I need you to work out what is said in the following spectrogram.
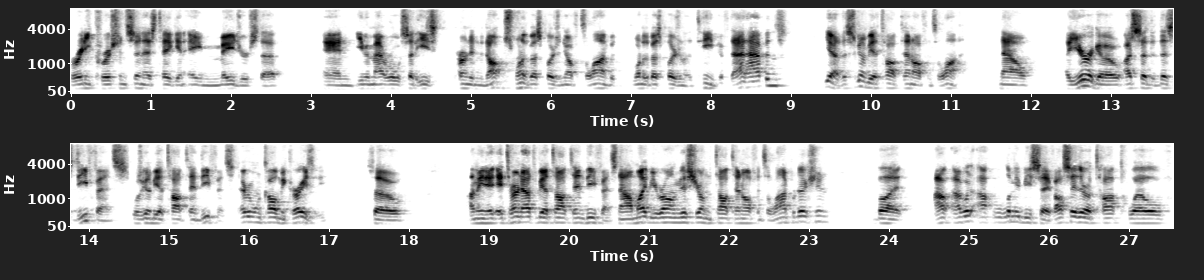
Brady Christensen has taken a major step. And even Matt Rhule said he's turned into not just one of the best players in the offensive line, but one of the best players on the team. If that happens, yeah, this is going to be a top 10 offensive line. Now, a year ago, I said that this defense was going to be a top 10 defense. Everyone called me crazy. So, I mean, it, it turned out to be a top 10 defense. Now, I might be wrong this year on the top 10 offensive line prediction, but I, I would I, let me be safe. I'll say they're a top 12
